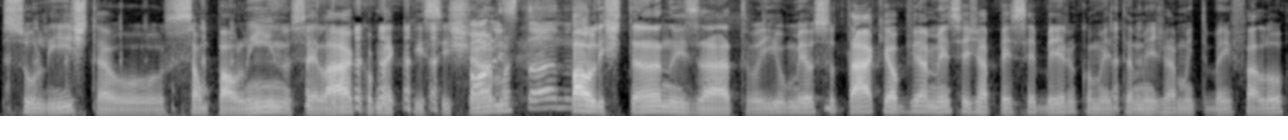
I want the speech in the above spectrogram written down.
sulista ou São Paulino, sei lá como é que se chama. Paulistano. Paulistano, exato. E o meu sotaque, obviamente, vocês já perceberam, como ele também já muito bem falou.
